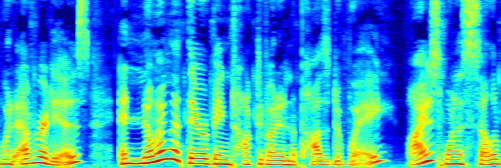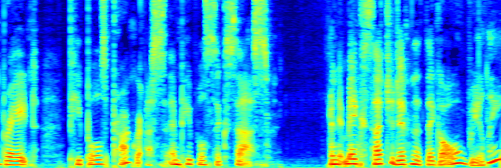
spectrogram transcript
Whatever it is, and knowing that they are being talked about in a positive way, I just want to celebrate people's progress and people's success. And it makes such a difference that they go, oh, really?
